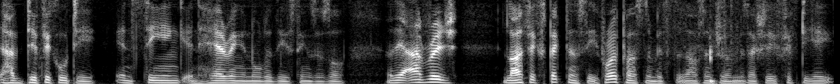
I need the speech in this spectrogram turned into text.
have difficulty in seeing, in hearing, and all of these things as well. The average life expectancy for a person with Down syndrome is actually 58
